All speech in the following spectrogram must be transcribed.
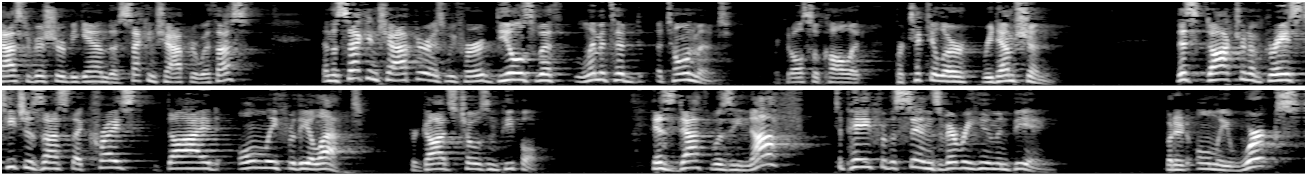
Pastor Visscher began the second chapter with us. And the second chapter, as we've heard, deals with limited atonement. We could also call it particular redemption. This doctrine of grace teaches us that Christ died only for the elect, for God's chosen people. His death was enough to pay for the sins of every human being, but it only works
